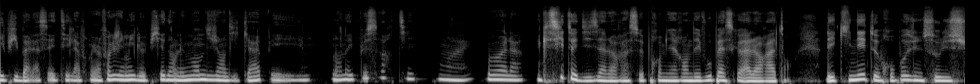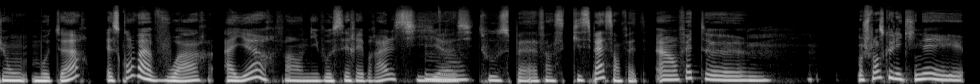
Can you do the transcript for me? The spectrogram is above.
Et puis, bah là, ça a été la première fois que j'ai mis le pied dans le monde du handicap et on n'en est plus sorti. Ouais. Voilà. Qu'est-ce qu'ils te disent alors à ce premier rendez-vous? Parce que, alors attends, les kinés te proposent une solution moteur. Est-ce qu'on va voir ailleurs, enfin au niveau cérébral, si, euh, si tout se passe, enfin ce qui se passe en fait? Euh, En fait, euh, je pense que les kinés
